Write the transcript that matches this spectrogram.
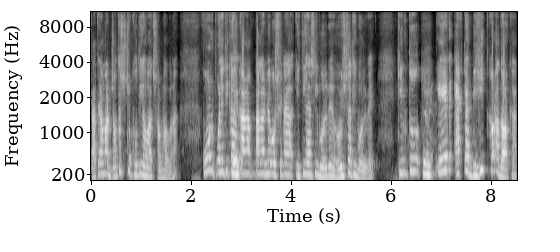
তাতে আমার যথেষ্ট ক্ষতি হওয়ার সম্ভাবনা। কোন পলিটিক্যাল কালার নেব সেটা ইতিহাসই বলবে ভবিষ্যৎই বলবে। কিন্তু এর একটা বিহিত করা দরকার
